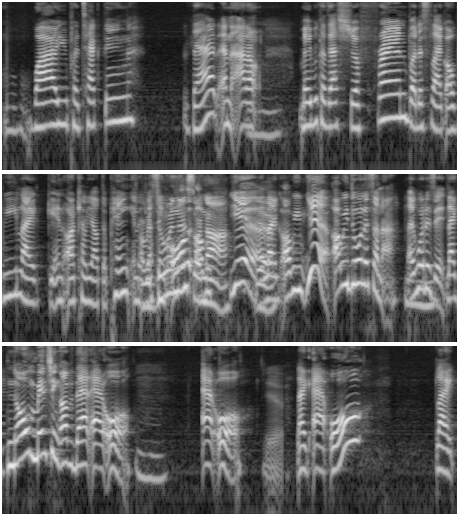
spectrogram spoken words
why are you protecting that? And I don't mm-hmm. maybe because that's your friend, but it's like, are we like getting R. Kelly out the paint and Are we addressing doing all this or we- nah? yeah, Yeah. like are we? Yeah, are we doing this or not? Like, what is mm-hmm. it? Like, no mention of that at all, at all, Yeah. like at all, like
